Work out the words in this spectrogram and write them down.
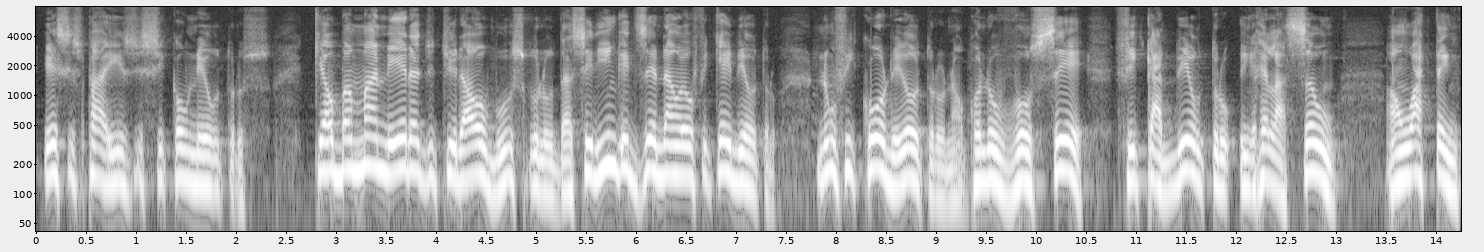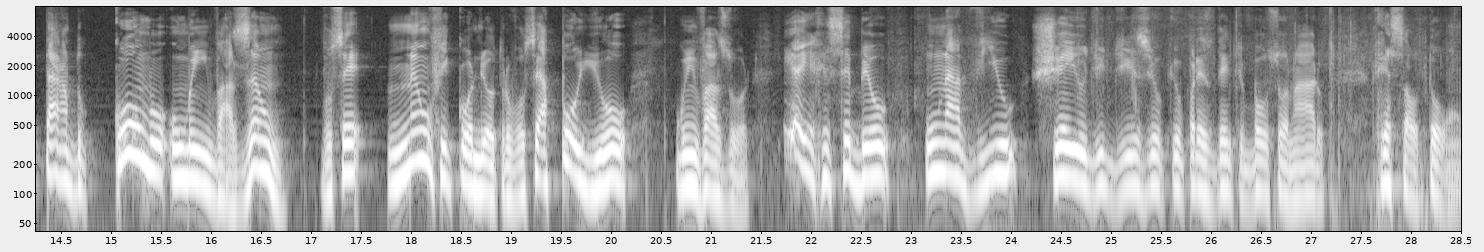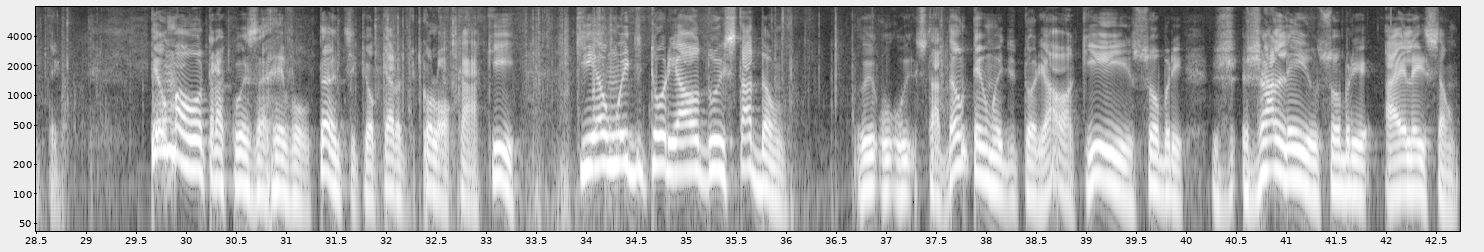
esses países ficam neutros, que é uma maneira de tirar o músculo da seringa e dizer: não, eu fiquei neutro. Não ficou neutro, não. Quando você fica neutro em relação a um atentado como uma invasão, você não ficou neutro, você apoiou o invasor. E aí recebeu um navio cheio de diesel que o presidente Bolsonaro ressaltou ontem. Tem uma outra coisa revoltante que eu quero te colocar aqui, que é um editorial do Estadão. O, o, Estadão tem um editorial aqui sobre. Já leio sobre a eleição.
